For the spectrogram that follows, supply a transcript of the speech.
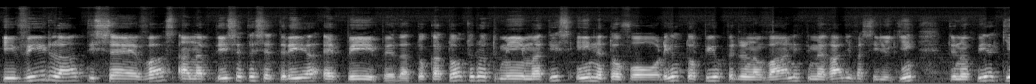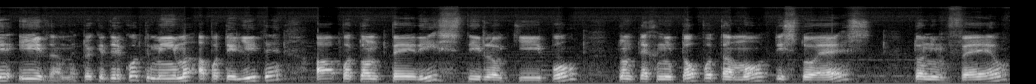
η βίλα της Εύας αναπτύσσεται σε τρία επίπεδα. Το κατώτερο τμήμα της είναι το βόρειο, το οποίο περιλαμβάνει τη Μεγάλη Βασιλική, την οποία και είδαμε. Το κεντρικό τμήμα αποτελείται από τον περίστηλο κήπο, τον τεχνητό ποταμό της Στοές, τον Ιμφαίο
